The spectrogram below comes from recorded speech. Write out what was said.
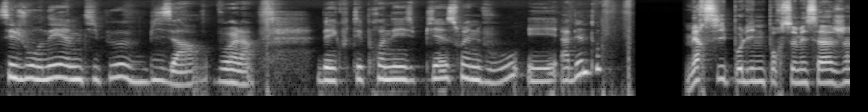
ces journées un petit peu bizarres. Voilà. Ben écoutez, prenez bien soin de vous et à bientôt. Merci Pauline pour ce message.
